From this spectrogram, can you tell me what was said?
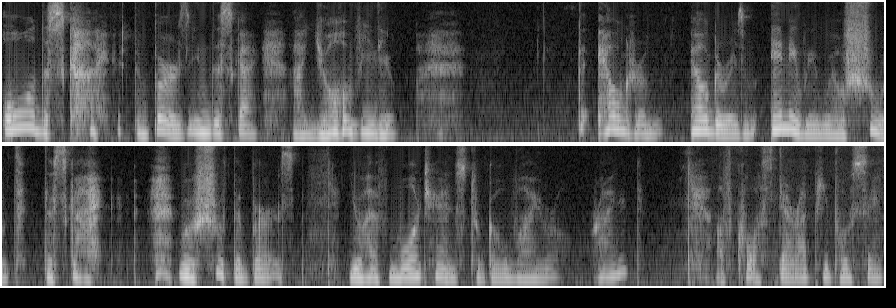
all the sky, the birds in the sky are your video, the algorithm, algorithm anyway will shoot the sky, will shoot the birds. You have more chance to go viral, right? Of course, there are people say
